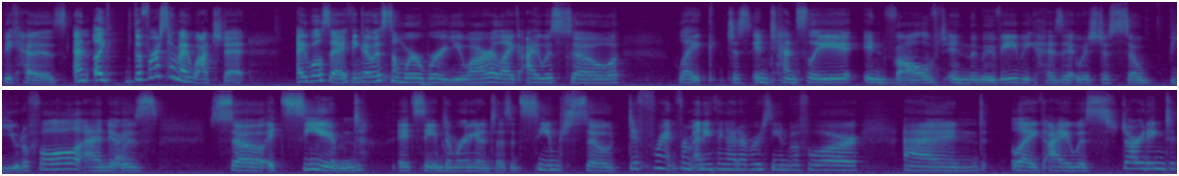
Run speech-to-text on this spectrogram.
Because, and like the first time I watched it, I will say, I think I was somewhere where you are. Like, I was so, like, just intensely involved in the movie because it was just so beautiful and it Right. was so, it seemed, it seemed, and we're gonna get into this, it seemed so different from anything I'd ever seen before. And, like, I was starting to,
